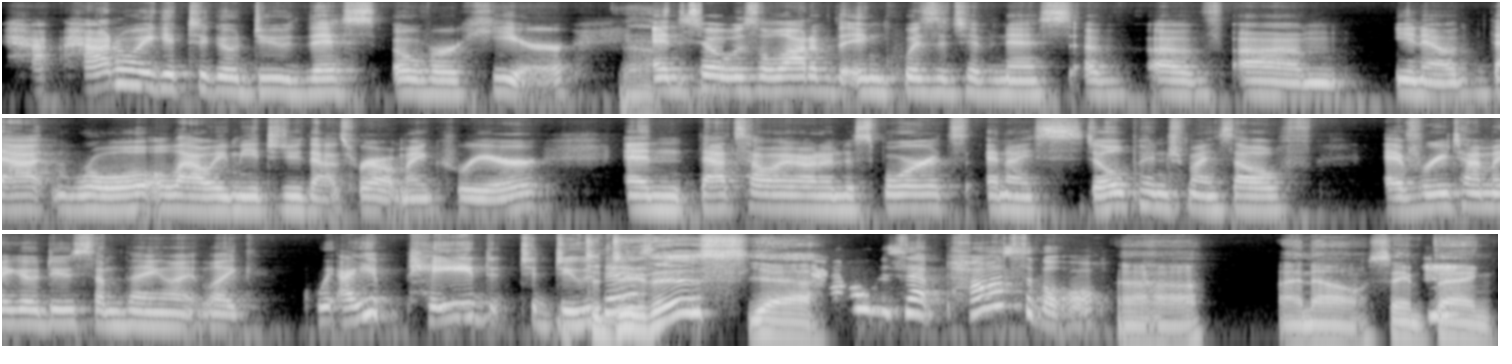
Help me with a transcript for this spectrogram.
H- how do I get to go do this over here? Yeah. And so it was a lot of the inquisitiveness of, of um, you know, that role allowing me to do that throughout my career. And that's how I got into sports. And I still pinch myself every time I go do something like, like I get paid to do to this. do this? Yeah. How is that possible? Uh huh. I know. Same thing.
